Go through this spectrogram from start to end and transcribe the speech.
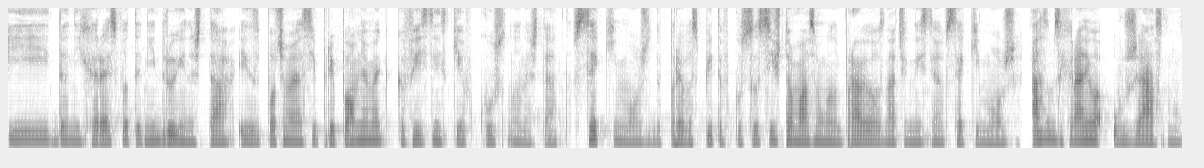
и да ни харесват едни други неща и да започваме да си припомняме какъв е истинския вкус на нещата. Всеки може да превъзпита вкуса си, щом аз съм го направила, значи наистина всеки може. Аз съм се хранила ужасно,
